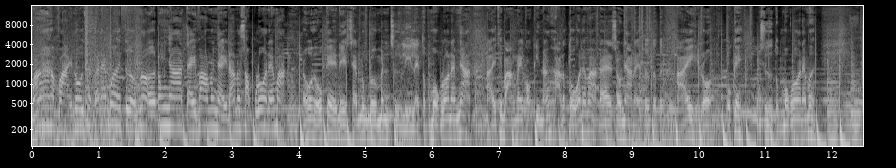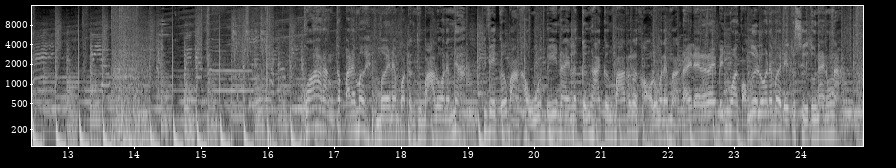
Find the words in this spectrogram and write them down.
Má vải nồi thật anh em ơi. Tưởng nó ở trong nhà chạy vào nó nhảy ra nó sọc luôn anh em ạ. À. Rồi ok để xem đồng đội mình xử lý lại tập 1 luôn anh em nha. Đấy thì bạn này có kỹ năng khá là tốt anh em ạ. À. Đây sau nhà này từ từ từ. Đấy rồi ok xử tập 1 luôn anh em ơi. Quá đẳng cấp anh em ơi mời anh em qua trận thứ ba luôn anh em nha thì về cơ bản khẩu UMP này là cưng hai cưng ba rất là khó luôn anh em ạ à. đây đây đây bên ngoài có người luôn anh em ơi để tôi xử tụi này đúng không nào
